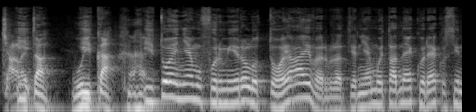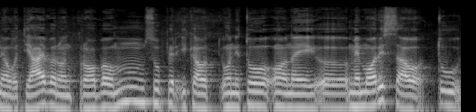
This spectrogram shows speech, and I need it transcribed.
Čaleta, ujka. I, I to je njemu formiralo, to je ajvar, brat, jer njemu je tad neko rekao, sine, ovo ti ajvar, on probao, mm, super, i kao, on je to, onaj, uh, memorisao tu,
